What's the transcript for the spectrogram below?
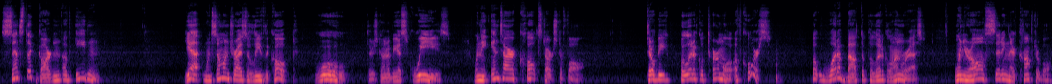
since the Garden of Eden. Yet, when someone tries to leave the cult, whoa, there's going to be a squeeze. When the entire cult starts to fall, there'll be political turmoil, of course. But what about the political unrest when you're all sitting there comfortable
